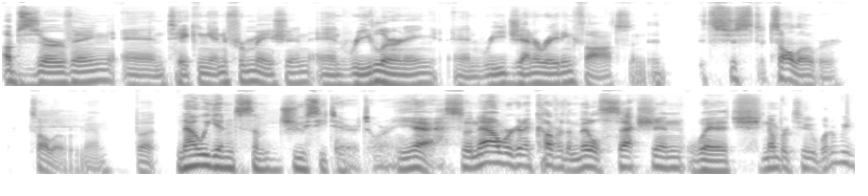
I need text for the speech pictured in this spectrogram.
observing and taking information and relearning and regenerating thoughts, and it, it's just it's all over. It's all over, man. But Now we get into some juicy territory. yeah, so now we're gonna cover the middle section, which number two. What do we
